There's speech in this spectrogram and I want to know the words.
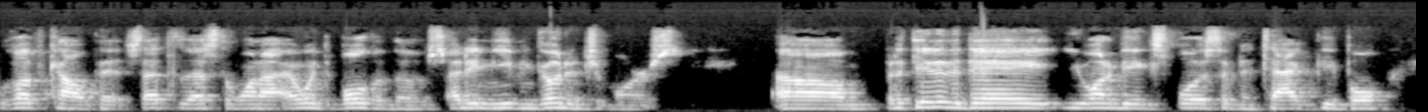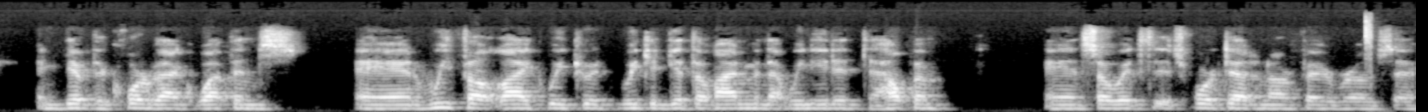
loved Kyle Pitts. That's that's the one I, I went to both of those. I didn't even go to Ja'Marr's. Um, but at the end of the day, you want to be explosive and attack people and give the quarterback weapons. And we felt like we could we could get the lineman that we needed to help him. And so it's it's worked out in our favor, I would say.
